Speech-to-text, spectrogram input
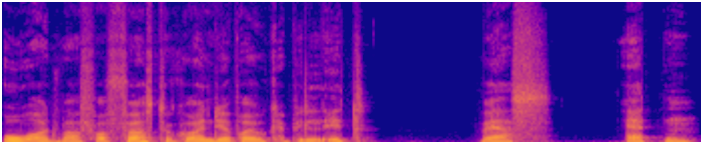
Ordet var fra 1. Korintherbrev kapitel 1, vers 18.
